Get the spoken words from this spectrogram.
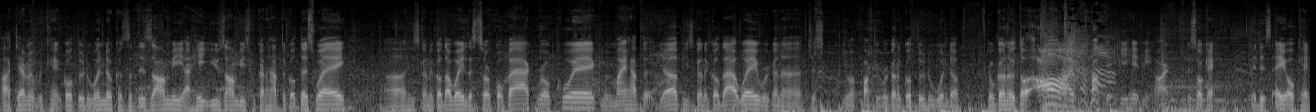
Ah, uh, damn it, we can't go through the window because of the zombie. I hate you zombies. We're gonna have to go this way. Uh, he's gonna go that way. Let's circle back real quick. We might have to. Yup, he's gonna go that way. We're gonna just. You know, fuck it. We're gonna go through the window. We're gonna go. Oh, fuck it. He hit me. All right, it's okay. It is a okay.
